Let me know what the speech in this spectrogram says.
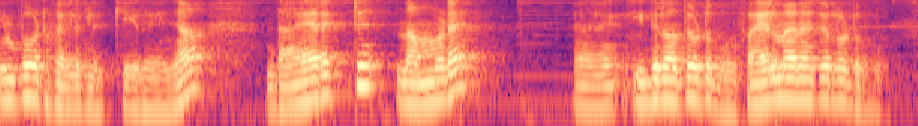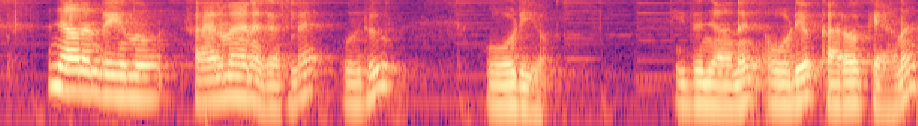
ഇമ്പോർട്ട് ഫയൽ ക്ലിക്ക് ചെയ്ത് കഴിഞ്ഞാൽ ഡയറക്റ്റ് നമ്മുടെ ഇതിനകത്തോട്ട് പോകും. ഫയൽ മാനേജറിലോട്ട് പോകും. ഞാൻ എന്ത് ചെയ്യുന്നു ഫയൽ മാനേജറിലെ ഒരു ഓഡിയോ. ഇത് ഞാൻ ഓഡിയോ കരോക്കെയാണ്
